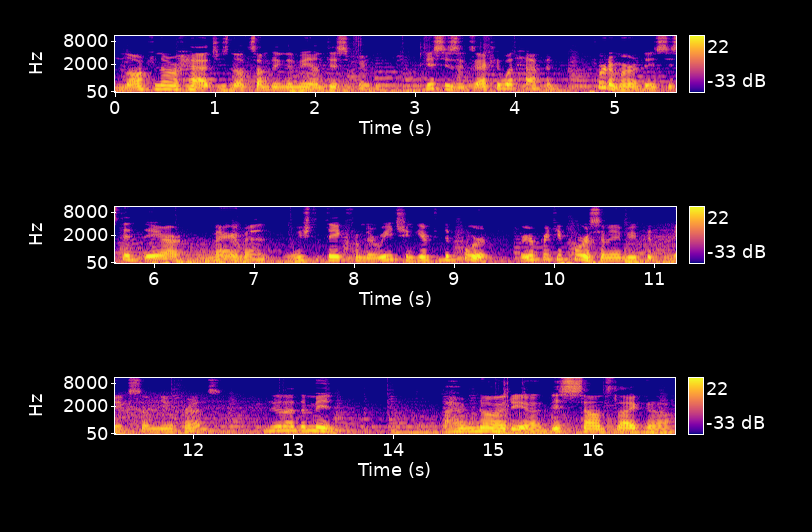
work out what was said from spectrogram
knocking on our hatch is not something that we anticipated. This is exactly what happened. Furthermore, they insisted they are merry men and wish to take from the rich and give to the poor. We're pretty poor, so maybe we could make some new friends? Could you let them in? I have no idea. This sounds like a...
